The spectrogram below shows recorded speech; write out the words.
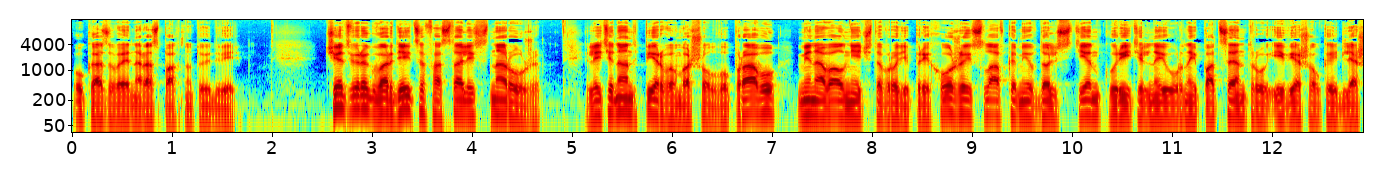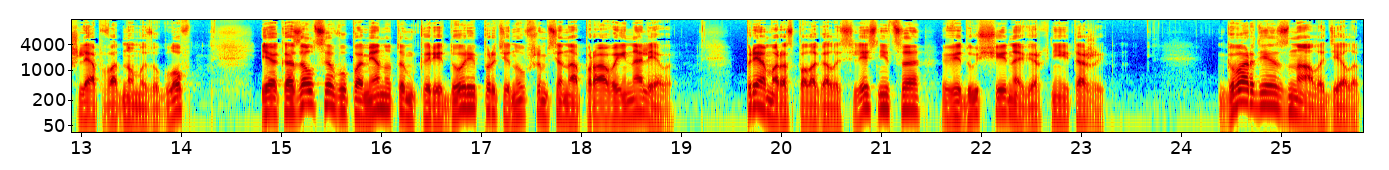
указывая на распахнутую дверь. Четверо гвардейцев остались снаружи. Лейтенант первым вошел в управу, миновал нечто вроде прихожей с лавками вдоль стен, курительной урной по центру и вешалкой для шляп в одном из углов, и оказался в упомянутом коридоре, протянувшемся направо и налево. Прямо располагалась лестница, ведущая на верхние этажи. Гвардия знала дело.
